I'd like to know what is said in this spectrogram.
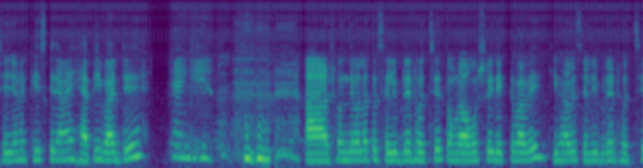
সেই জন্য ক্রিসকে জানাই হ্যাপি বার্থডে। থ্যাংক ইউ আর সন্ধেবেলা তো সেলিব্রেট হচ্ছে তোমরা অবশ্যই দেখতে পাবে কীভাবে সেলিব্রেট হচ্ছে।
